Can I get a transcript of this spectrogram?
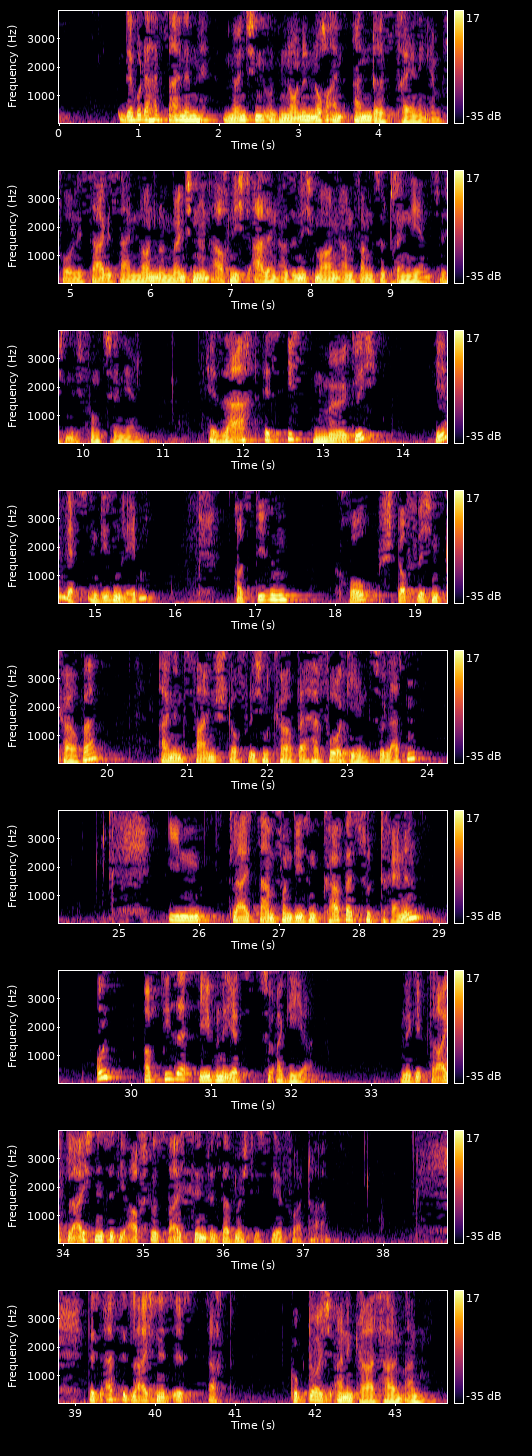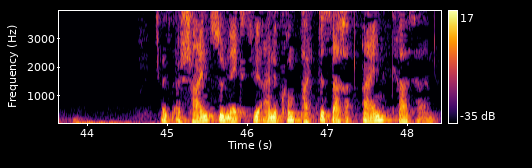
der Buddha hat seinen Mönchen und Nonnen noch ein anderes Training empfohlen. Ich sage seinen Nonnen und Mönchen und auch nicht allen, also nicht morgen anfangen zu trainieren, zwischen nicht funktionieren. Er sagt, es ist möglich, hier jetzt in diesem Leben, aus diesem grobstofflichen Körper einen feinstofflichen Körper hervorgehen zu lassen, ihn gleichsam von diesem Körper zu trennen und auf dieser Ebene jetzt zu agieren. Und er gibt drei Gleichnisse, die aufschlussreich sind, deshalb möchte ich es dir vortragen. Das erste Gleichnis ist, ach, guckt euch einen Grashalm an. Es erscheint zunächst wie eine kompakte Sache, ein Grashalm.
